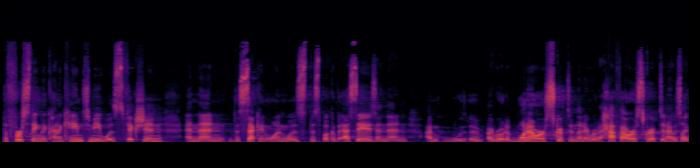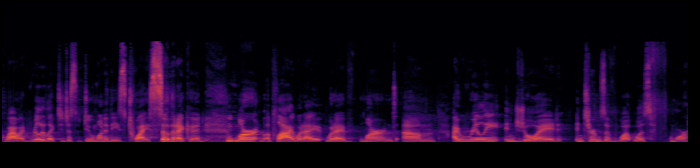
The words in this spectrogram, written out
the first thing that kind of came to me was fiction, and then the second one was this book of essays, and then I'm, I wrote a one hour script, and then I wrote a half hour script, and I was like, wow, I'd really like to just do one of these twice so that I could learn, apply what, I, what I've learned. Um, I really enjoyed, in terms of what was more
